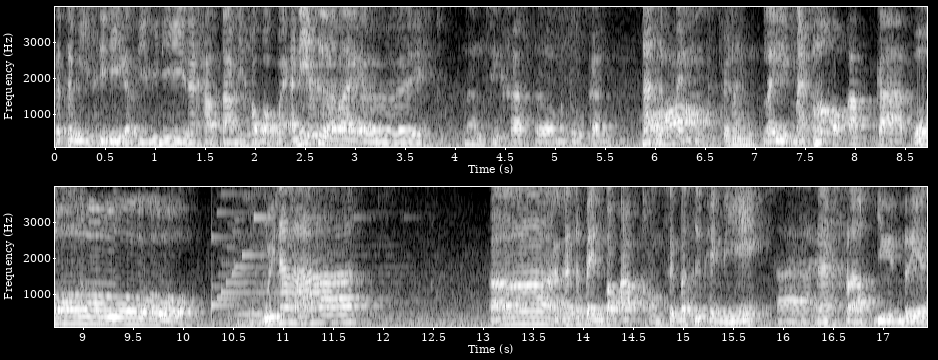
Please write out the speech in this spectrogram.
ก็จะมีซีดีกับ DVD นะครับ ตามที่เขาบอกไว้ อันนี้คืออะไรเอ่ย นั่นสิครับเดี๋ยวเรามาดูกันน่าจะเป็นอ๋อเป็นไลลิกไหมอ๋อ เขาอัพการ์ดโอ้ วิน่ารักอ่าก็จะเป็นป๊อปอัพของเซมบัสเพลงนี้ใช่นะครับ ยืนเรียง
